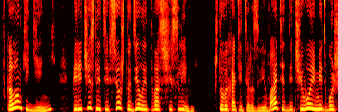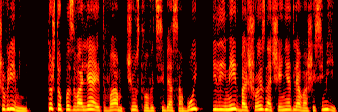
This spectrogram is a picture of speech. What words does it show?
В колонке «Гений» перечислите все, что делает вас счастливой, что вы хотите развивать и для чего иметь больше времени, то, что позволяет вам чувствовать себя собой или имеет большое значение для вашей семьи.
